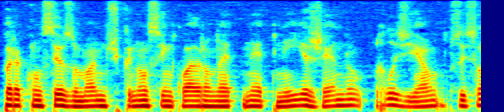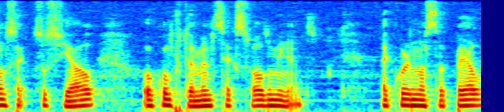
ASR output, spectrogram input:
para com seres humanos que não se enquadram na etnia, género, religião, posição social ou comportamento sexual dominante. A cor da nossa pele,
